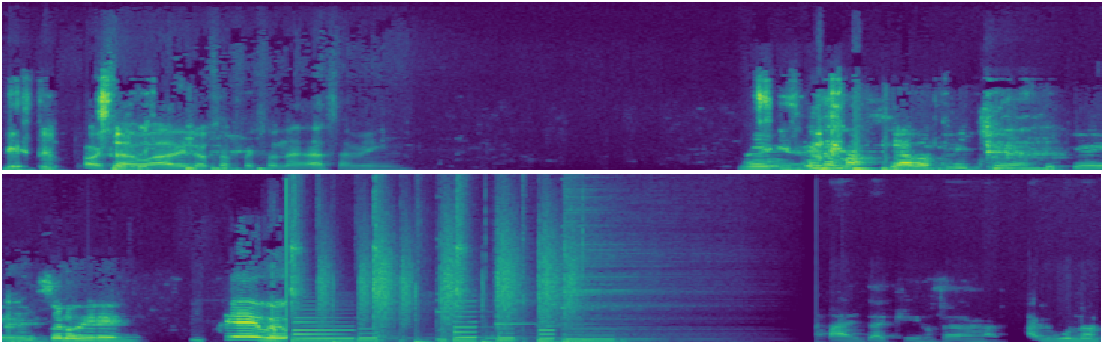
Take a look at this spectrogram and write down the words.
listo. Oh, esa guada del oso fue sonadaza, men. Es, demasiado cliché, así que solo diré. ¿Qué, weón? Falta que, o sea, algunas,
